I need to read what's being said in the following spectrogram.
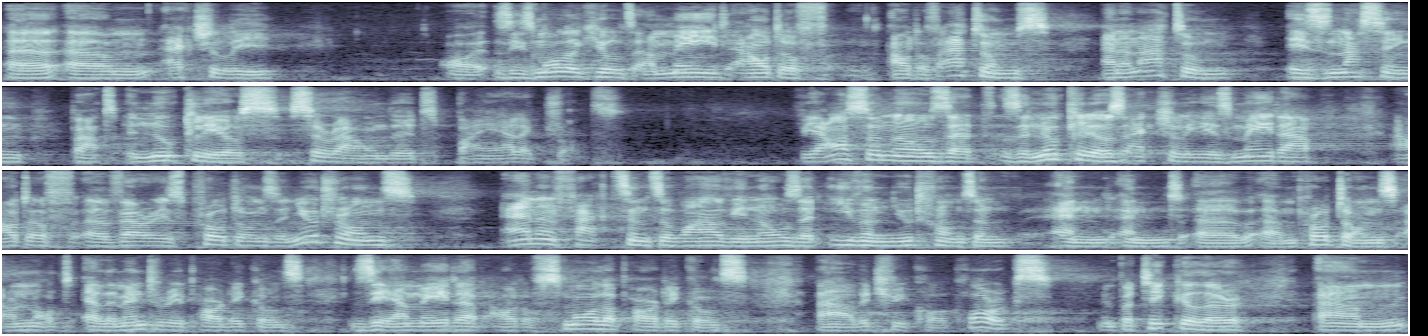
Uh, um, actually, or these molecules are made out of, out of atoms, and an atom is nothing but a nucleus surrounded by electrons. We also know that the nucleus actually is made up out of uh, various protons and neutrons, and in fact, since a while, we know that even neutrons and, and, and uh, um, protons are not elementary particles. They are made up out of smaller particles, uh, which we call quarks. In particular, um,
